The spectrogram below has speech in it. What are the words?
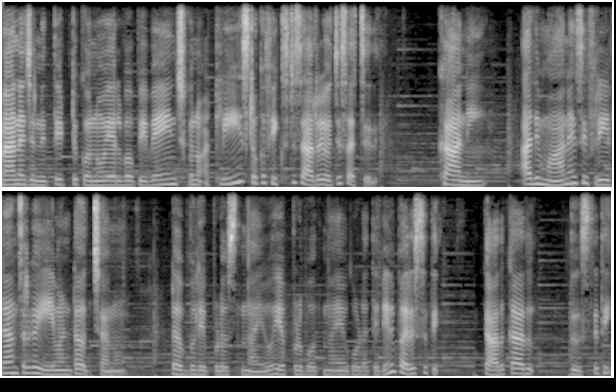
మేనేజర్ని తిట్టుకొను ఎల్ఓపి వేయించుకునో అట్లీస్ట్ ఒక ఫిక్స్డ్ శాలరీ వచ్చి సచ్చేది. కానీ అది మానేసి ఫ్రీలాన్సర్గా ఏమంటా వచ్చాను? డబ్బులు ఎప్పుడు వస్తున్నాయో ఎప్పుడు పోతున్నాయో కూడా తెలియని పరిస్థితి. కాదు కాదు దుస్థితి.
